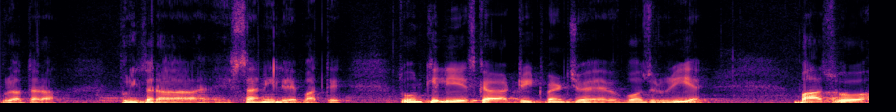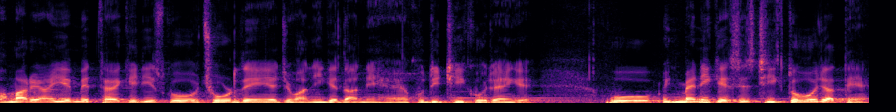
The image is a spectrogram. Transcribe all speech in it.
پورا طرح، پوری طرح حصہ نہیں لے پاتے۔ تو ان کے لیے اس کا ٹریٹمنٹ جو ہے بہت ضروری ہے۔ بعض ہمارے ہاں یہ مت ہے کہ جی اس کو چھوڑ دیں یا جوانی کے دانے ہیں، خود ہی ٹھیک ہو جائیں گے۔ وہ ان مینی کیسز ٹھیک تو ہو جاتے ہیں،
